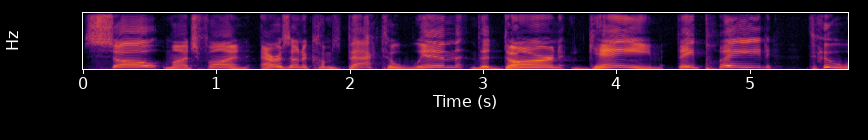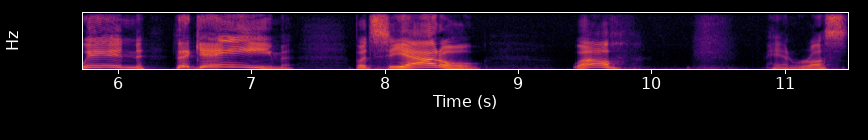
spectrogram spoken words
So much fun. Arizona comes back to win the darn game. They played to win the game. But Seattle, well, man, Russ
